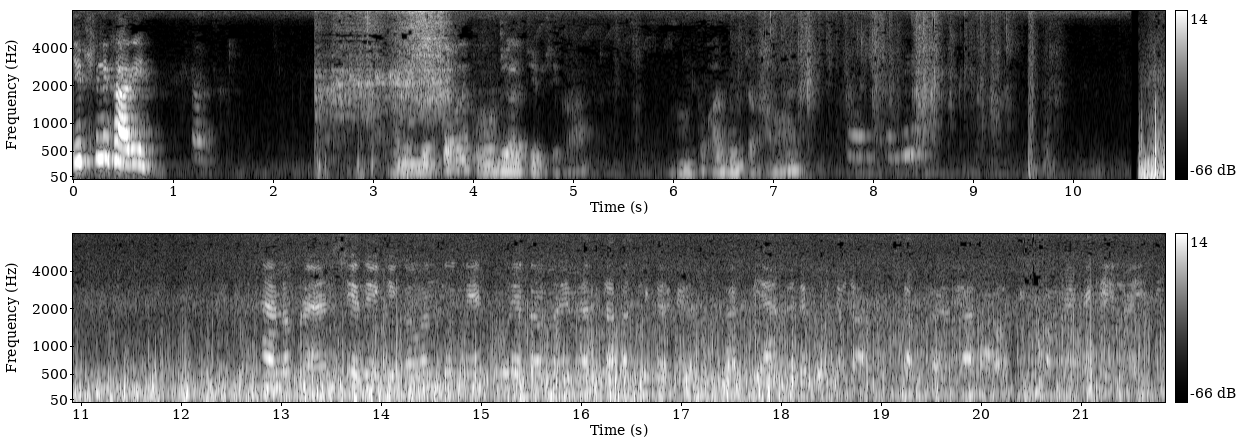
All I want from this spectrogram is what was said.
चिप्स नहीं खा रही? हैं तो हेलो फ्रेंड्स ये देखिएगा वंदू ने पूरे कमरे में अदला बदली करके कर दिया है मैंने पोचा झाड़ू सब कर दिया था और फिर कमरे में खेल रही थी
